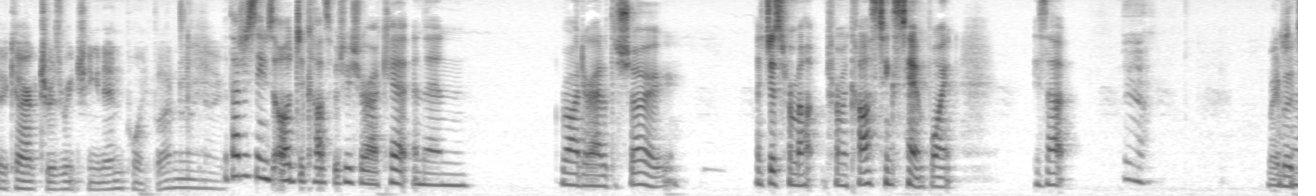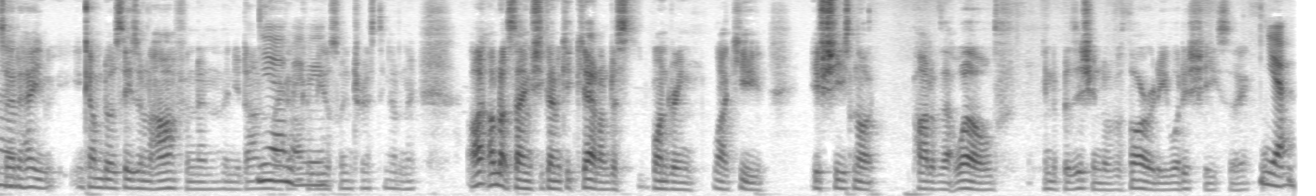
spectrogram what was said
her character is reaching an end point, but I don't really know. But that just seems odd to cast Patricia Arquette and then write her out of the show. Like just from a from a casting standpoint, is that Yeah. Maybe I I'd say, dunno. to, hey, you come to a season and a half and then, then you're done. Yeah, like, that Could be also interesting. I don't know. I, I'm not saying she's going to kick you out. I'm just wondering, like you, if she's not part of that world in a position of authority, what is she? So, yeah?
